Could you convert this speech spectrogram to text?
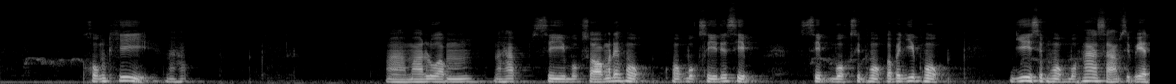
8 คงที่นะครับามารวมนะครับ4บวก2ก็ได้ 6 6บวก4ได้ 10 10บวก16 ก็เป็น 26 26บวก5 31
